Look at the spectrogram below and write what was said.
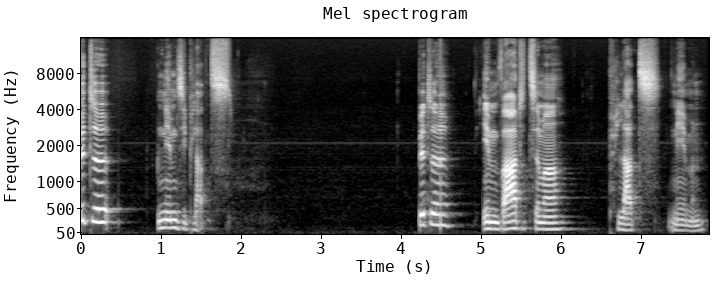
Bitte nehmen Sie Platz. Bitte im Wartezimmer Platz nehmen.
